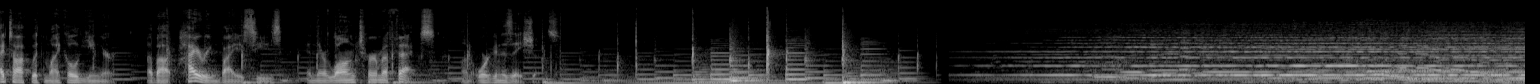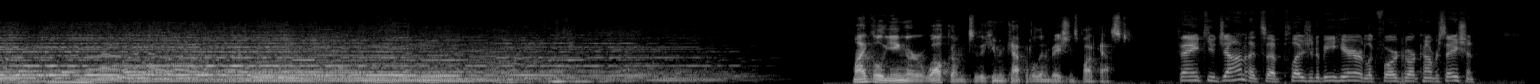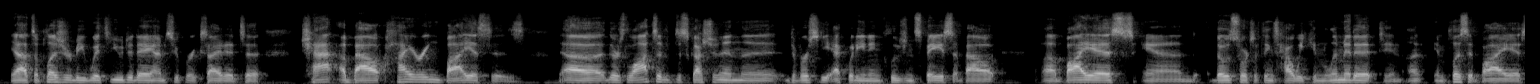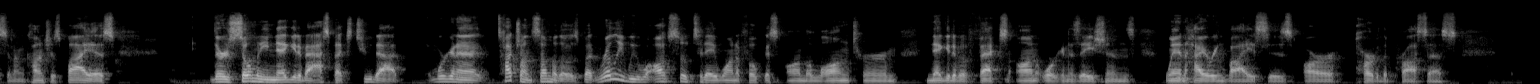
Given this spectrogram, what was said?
I talk with Michael Yinger about hiring biases and their long term effects on organizations. Michael Yinger, welcome to the Human Capital Innovations Podcast. Thank you, John. It's a pleasure to be here. Look forward to our conversation. Yeah, it's a pleasure to be with you today. I'm super excited to chat about hiring biases. Uh, there's lots of discussion in the diversity, equity, and inclusion space about uh, bias and those sorts of things, how we can limit it, and uh, implicit bias and unconscious bias. There's so many negative aspects to that we're going to touch on some of those, but really, we also today want to focus on the long term negative effects on organizations when hiring biases are part of the process.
